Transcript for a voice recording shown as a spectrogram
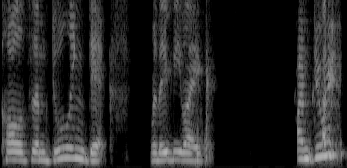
calls them dueling dicks, where they be like, I'm doing.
